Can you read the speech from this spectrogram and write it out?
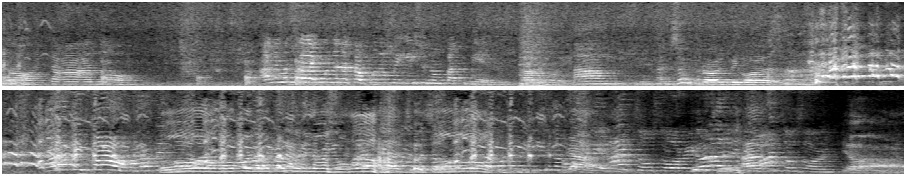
Oh, tsaka ano, Ano masabi mo na natabo ng may issue ng? Baboy. Um, I'm so proud because harapin to! Harapin mo! Oo, oh, mapoy, mapoy, seryoso ka. Oo. I'm so sorry. I'm so sorry. yeah,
